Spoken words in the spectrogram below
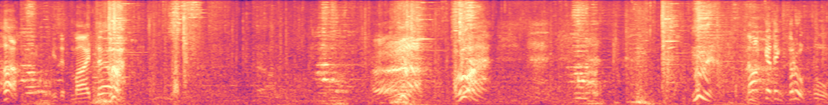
Ha! Is it my turn? Not getting through, fool.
